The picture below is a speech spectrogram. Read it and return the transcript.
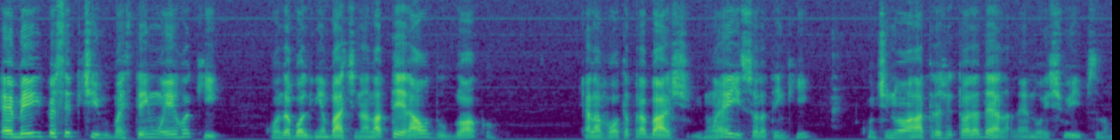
é meio imperceptível, mas tem um erro aqui. Quando a bolinha bate na lateral do bloco, ela volta para baixo. E não é isso, ela tem que continuar a trajetória dela, né, no eixo Y.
